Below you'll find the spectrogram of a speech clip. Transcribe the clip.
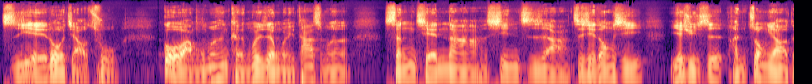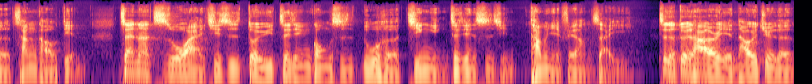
职业落脚处。过往我们很可能会认为他什么升迁啊、薪资啊这些东西，也许是很重要的参考点。在那之外，其实对于这间公司如何经营这件事情，他们也非常在意。这个对他而言，他会觉得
